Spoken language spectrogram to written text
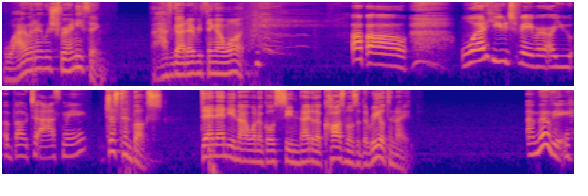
Why would I wish for anything? I've got everything I want. Oh, what huge favor are you about to ask me? Just 10 bucks. Dan, Andy, and I want to go see Night of the Cosmos at the Rio tonight. A movie.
